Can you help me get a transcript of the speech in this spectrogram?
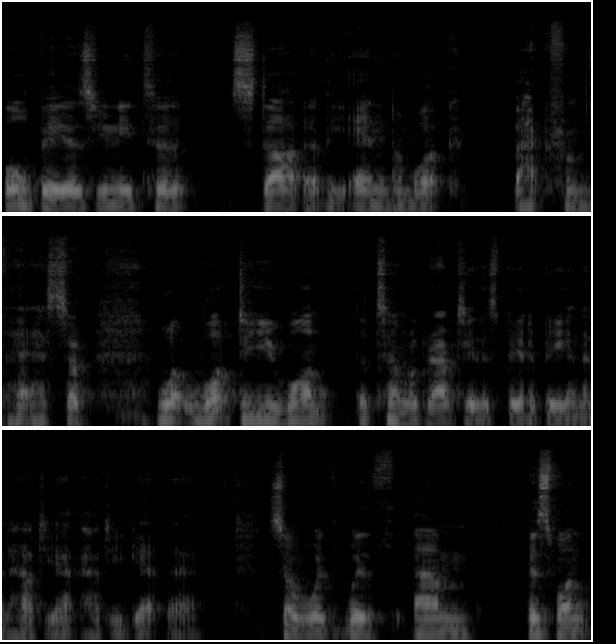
all beers you need to start at the end and work back from there. So, what what do you want the terminal gravity of this beer to be, and then how do you how do you get there? So with with um, this one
